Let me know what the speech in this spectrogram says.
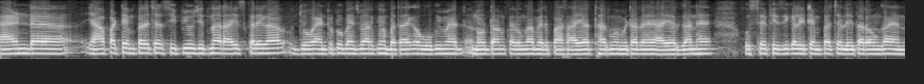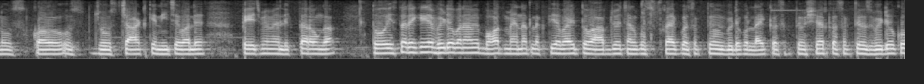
एंड यहाँ पर टेम्परेचर सीपीयू जितना राइज करेगा, जो एन टू टू बेंचमार्क में बताएगा, वो भी मैं नोट डाउन करूँगा, मेरे पास आयर थर्मोमीटर है आयर गन है, उससे फिजिकली टेम्परेचर लेता रहूँगा एंड उसको, उस, जो चार्ट के नीचे वाले पेज में मैं लिखता रहूँगा। तो इस तरीके के वीडियो बनाने में बहुत मेहनत लगती है भाई तो आप जो चैनल को सब्सक्राइब कर सकते हो वीडियो को लाइक कर सकते हो शेयर कर सकते हो इस वीडियो को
